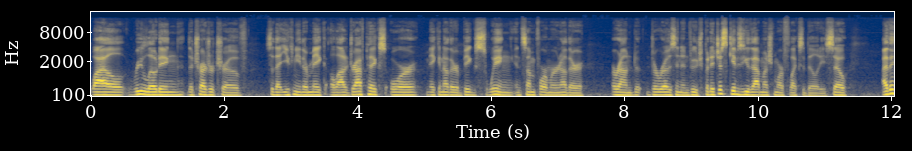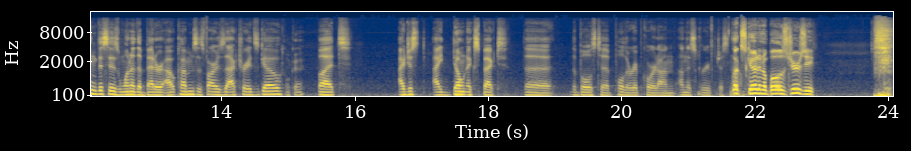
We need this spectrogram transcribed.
while reloading the treasure trove so that you can either make a lot of draft picks or make another big swing in some form or another around De- DeRozan and Vooch. But it just gives you that much more flexibility. So I think this is one of the better outcomes as far as Zach trades go. Okay. But I just I don't expect the the Bulls to pull the ripcord on on this group just now. Looks good in a Bulls jersey.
